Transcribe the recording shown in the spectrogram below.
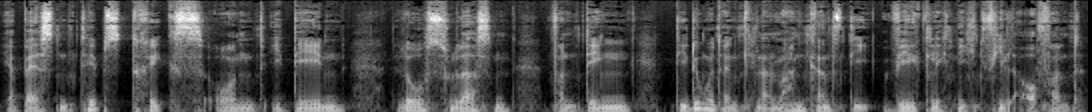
ja besten Tipps, Tricks und Ideen loszulassen von Dingen, die du mit deinen Kindern machen kannst, die wirklich nicht viel Aufwand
